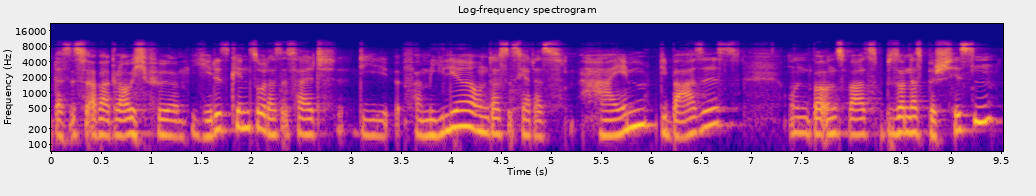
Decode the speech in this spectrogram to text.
das ist aber, glaube ich, für jedes Kind so, das ist halt die Familie und das ist ja das Heim, die Basis. Und bei uns war es besonders beschissen.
